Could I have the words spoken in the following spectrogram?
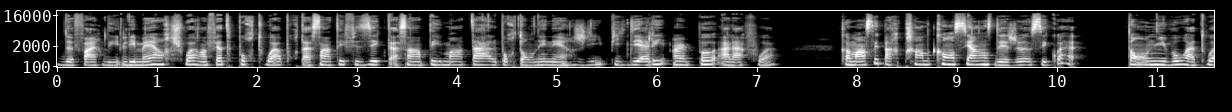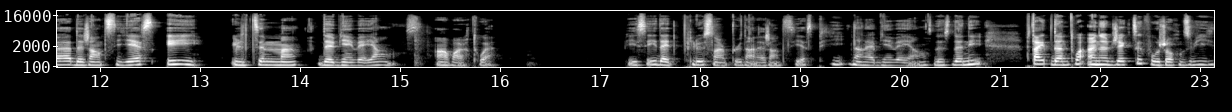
de faire les meilleurs choix, en fait, pour toi, pour ta santé physique, ta santé mentale, pour ton énergie, puis d'y aller un pas à la fois. Commencer par prendre conscience déjà, c'est quoi ton niveau à toi de gentillesse et, ultimement, de bienveillance envers toi? Puis essayer d'être plus un peu dans la gentillesse, puis dans la bienveillance, de se donner, peut-être donne-toi un objectif aujourd'hui,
